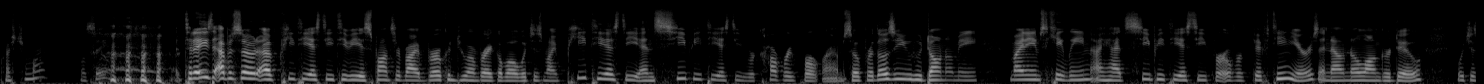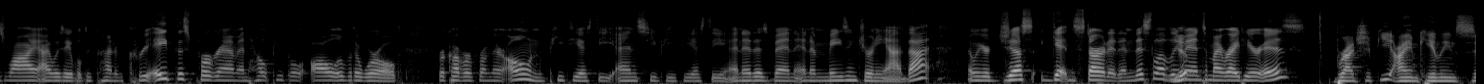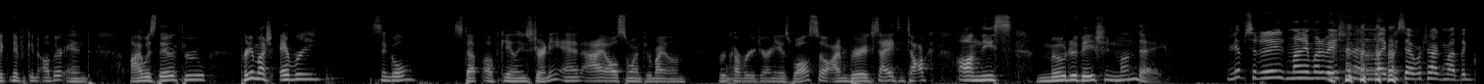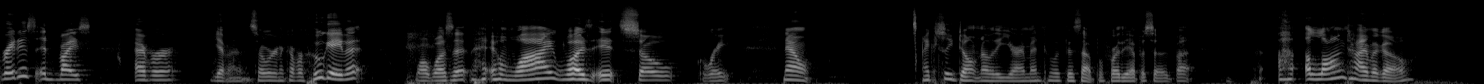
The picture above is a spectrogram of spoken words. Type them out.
Question mark. We'll see. Today's episode of PTSD TV is sponsored by Broken to Unbreakable, which is my PTSD and CPTSD recovery program. So, for those of you who don't know me, my name's Kayleen. I had CPTSD for over 15 years and now no longer do, which is why I was able to kind of create this program and help people all over the world recover from their own PTSD and CPTSD. And it has been an amazing journey at that. And we are just getting started. And this lovely Yep. man to my right here is. Brad Shipke. I am Kayleen's significant other, and I was there through pretty much every single step of Kayleen's journey, and I also went through my own recovery journey as well. So I'm very excited to talk on this Motivation Monday. Yep. So today's Monday motivation, and like we said, we're talking about the greatest advice ever given. So we're gonna cover who gave it, what was it, and why was it so great. Now, I actually don't know the year. I meant to look this up before the episode, but a- a long time ago,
